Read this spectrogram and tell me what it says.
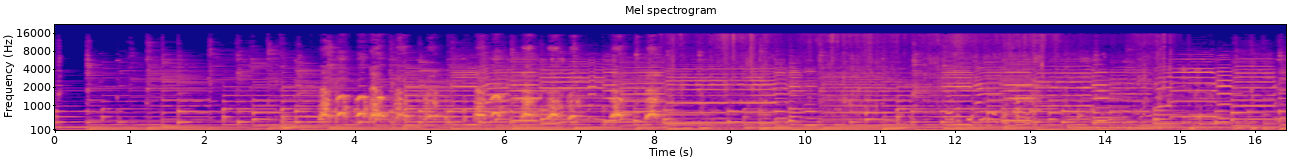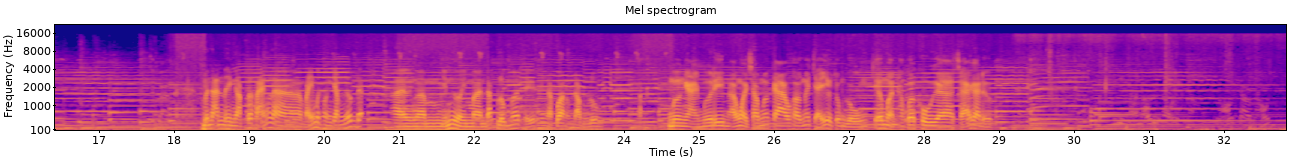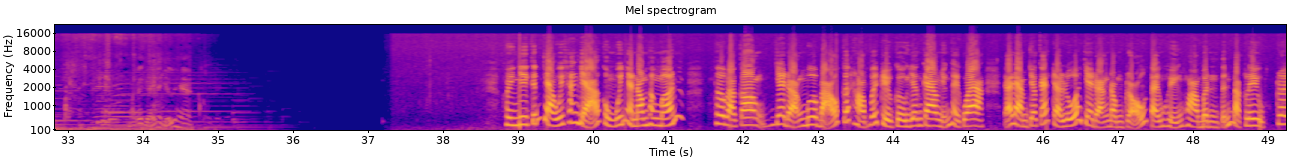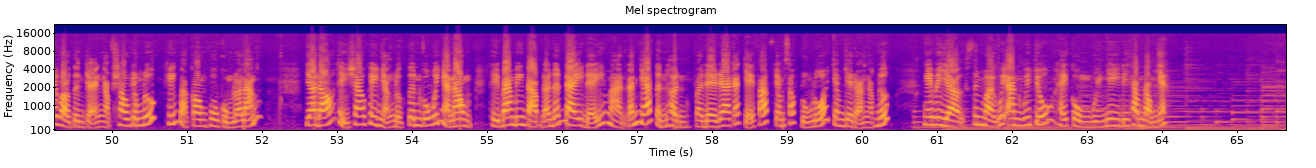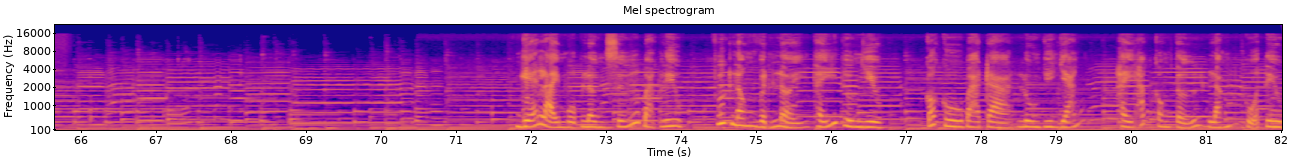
bên anh thì ngập có khoảng là 70% nước đó. À, những người mà đất lung á thì ngập qua đồng đồng luôn. Mưa ngày mưa đêm ở ngoài sông nó cao hơn nó chảy vào trong ruộng chứ mình không có khui ra xả ra được. Huyền Nhi kính chào quý khán giả cùng quý nhà nông thân mến. Thưa bà con, giai đoạn mưa bão kết hợp với triều cường dâng cao những ngày qua đã làm cho các trà lúa giai đoạn đồng trổ tại huyện Hòa Bình, tỉnh Bạc Liêu rơi vào tình trạng ngập sâu trong nước khiến bà con vô cùng lo lắng. Do đó thì sau khi nhận được tin của quý nhà nông thì ban biên tập đã đến đây để mà đánh giá tình hình và đề ra các giải pháp chăm sóc ruộng lúa trong giai đoạn ngập nước. Ngay bây giờ xin mời quý anh quý chú hãy cùng Huyền Nhi đi thăm đồng nhé. Ghé lại một lần xứ bạc liêu, phước long vĩnh lợi thấy thương nhiều. Có cô ba trà luôn duyên dáng, hay hắc công tử lắm của tiêu.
